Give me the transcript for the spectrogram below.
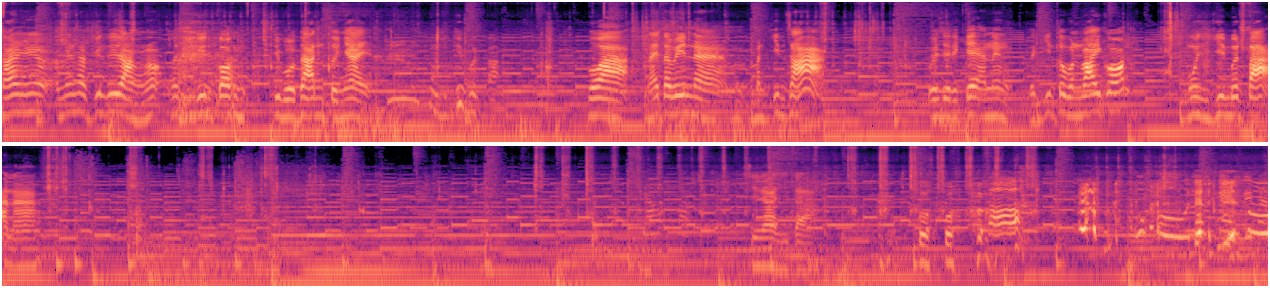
นายนี่ไม่ทำกินทีหลังเนาะถ้ากินก่อนจิโบทันตัวใหญ่มันจะกินหมดปะเพราะว่านายตะวินน่ะมันกินซ่าเพื่อจะได้แก้อันหนึงแต่กินตัวมันไวก่อนมูสิกินเบิดปะนะสีหน้าสีตาโอ้โหอ๋อโอ้โหนั่นแห้งเลยนะ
